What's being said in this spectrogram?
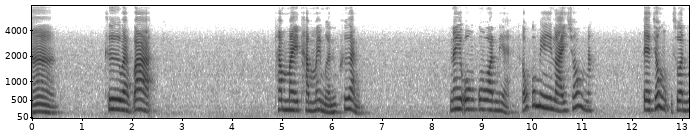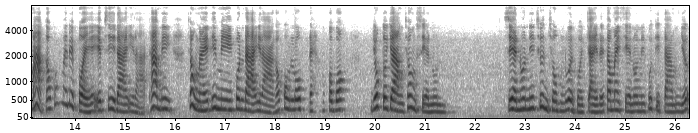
อ่าคือแบบว่า ทำไมทำไม่เหมือนเพื่อน ในองค์กรเนี่ยเขาก็มีหลายช่องนะ แต่ช่องส่วนมากเขาก็ไม่ได้ปล่อยให้เอฟซีด่าอีหลาถ้ามีช่องไหนที่มีคนด่าอีหลาเขาก็ลบนะเขาก็บล็อกยกตัวอย่างช่องเสียนุน เสียนุนนี่ชื่นชมด้วยหัวใจเลยทำไมเสียนุนมีผู้ติดตามเยอะ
